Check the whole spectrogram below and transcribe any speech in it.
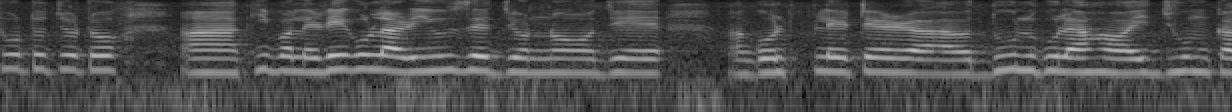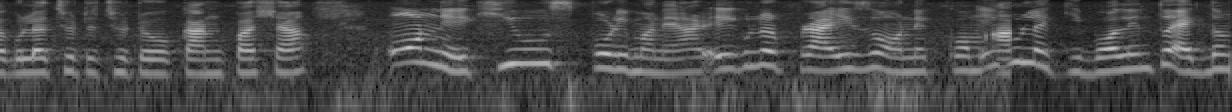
ছোট ছোট কি বলে রেগুলার ইউজের জন্য যে গোল্ড প্লেটের দুলগুলা হয়, ঝুমকাগুলা, ছোট ছোট, কানপাশা। অনেক হিউজ পরিমাণে। আর এগুলোর প্রাইসও অনেক কম। এগুলা কি বলেন তো? একদম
